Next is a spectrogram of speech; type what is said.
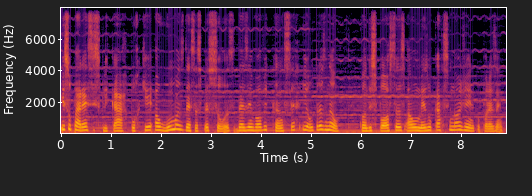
Isso parece explicar por que algumas dessas pessoas desenvolvem câncer e outras não, quando expostas a um mesmo carcinogênico, por exemplo.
